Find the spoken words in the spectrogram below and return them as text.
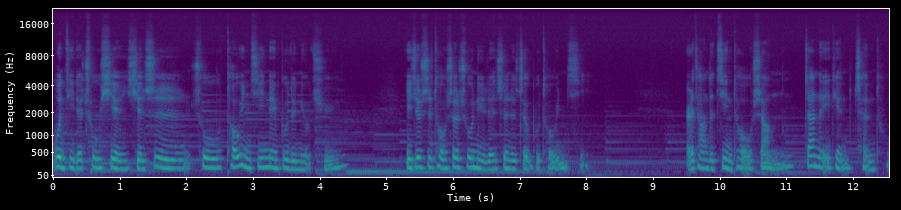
问题的出现显示出投影机内部的扭曲，也就是投射出你人生的这部投影机。而它的镜头上沾了一点尘土。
